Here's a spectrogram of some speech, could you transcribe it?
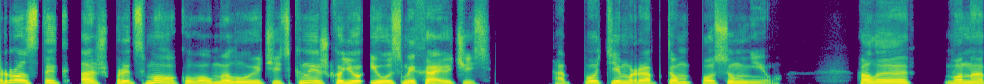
Ростик аж прицмокував, милуючись книжкою і усміхаючись, а потім раптом посумнів. Але вона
